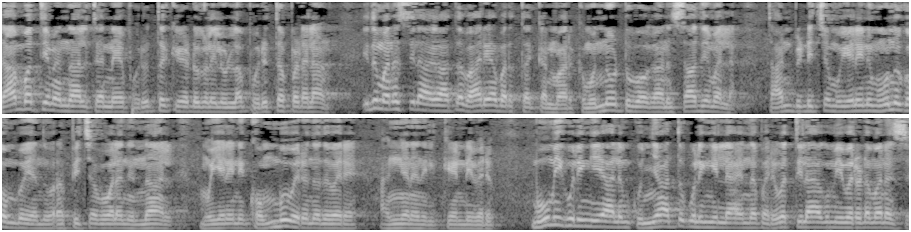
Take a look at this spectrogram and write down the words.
ദാമ്പത്യം എന്നാൽ തന്നെ പൊരുത്തക്കേടുകളിലുള്ള പൊരുത്തപ്പെടലാണ്. ഇത് മനസ്സിലാകാത്ത ഭാര്യ ഭർത്താക്കന്മാർക്ക് മുന്നോട്ടു പോകാൻ സാധ്യമല്ല. താൻ പിടിച്ച മുയലിന് മൂന്ന് കൊമ്പ് എന്ന് ഉറപ്പിച്ച പോലെ നിന്നാൽ മുയലിന് കൊമ്പ് വരുന്നതുവരെ അങ്ങനെ നിൽക്കേണ്ടി വരും. ഭൂമി കുലുങ്ങിയാലും കുഞ്ഞാത്ത് കുലുങ്ങില്ല എന്ന പരുവത്തിലാകും ഇവരുടെ മനസ്സ്.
